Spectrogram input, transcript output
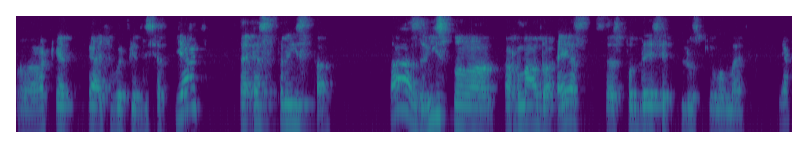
ракет 5 В-55, це С-300. Та, звісно, Торнадо С це 110 плюс кілометрів, як,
